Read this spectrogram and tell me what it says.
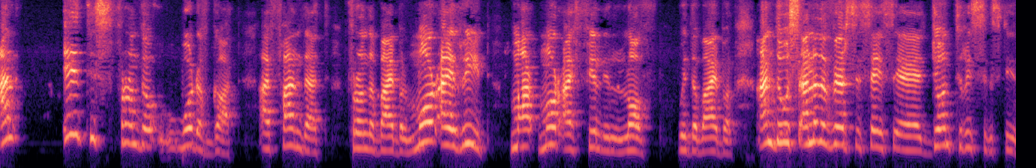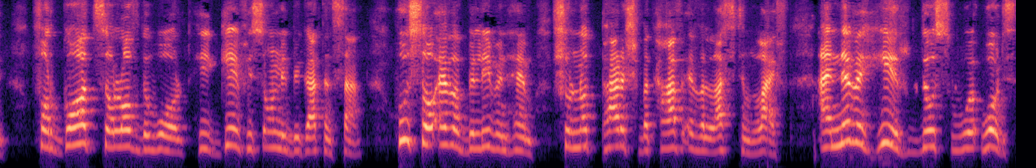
And it is from the word of God. I find that from the Bible. More I read, more, more I feel in love with the Bible. And there was another verse that says, uh, John 3 16, For God so loved the world, he gave his only begotten Son. Whosoever believe in him should not perish but have everlasting life. I never hear those words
